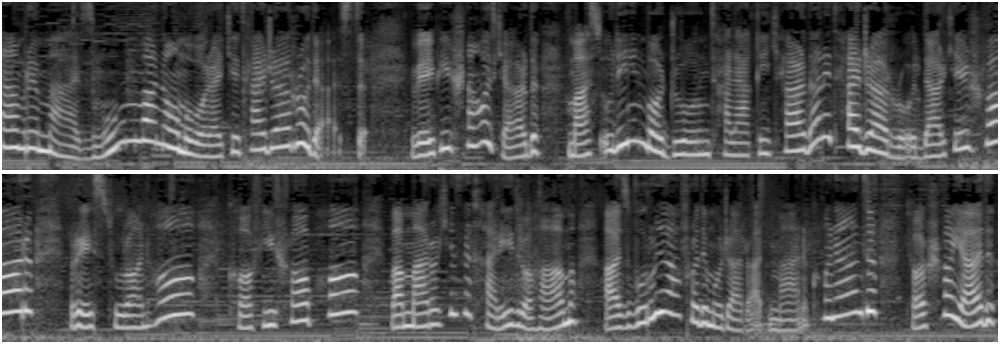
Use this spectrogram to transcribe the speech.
امر مزموم و نامبارک تجرد است. وی پیشنهاد کرد مسئولین با جرم تلقی کردن تجرد در کشور رستوران ها کافی شاپ ها و مراکز خرید را هم از ورود افراد مجرد منع کنند تا شاید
